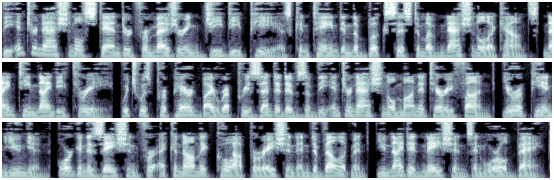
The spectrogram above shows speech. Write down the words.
the international standard for measuring GDP is contained in the Book System of National Accounts 1993, which was prepared by representatives of the International Monetary Fund, European Union, Organization for Economic Cooperation and Development, United Nations and World Bank.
